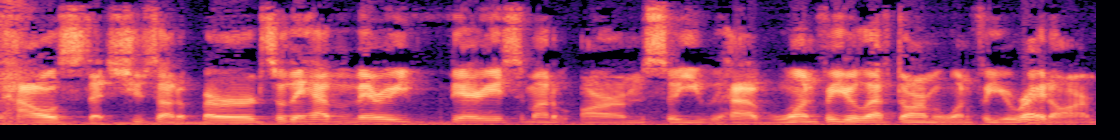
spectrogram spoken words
house that shoots out a bird. So they have a very various amount of arms. So you have one for your left arm and one for your right arm,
